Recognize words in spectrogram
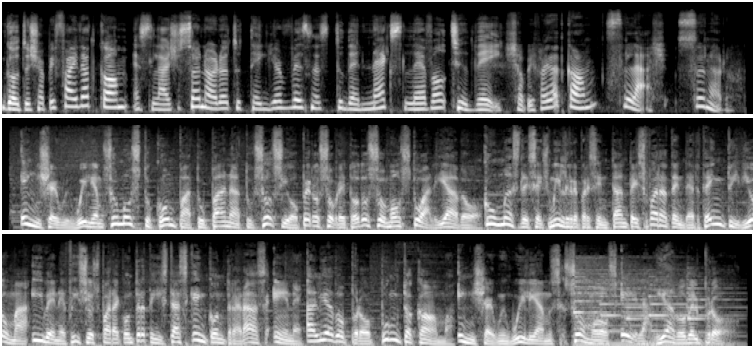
Go to shopify.com slash sonoro to take your business to the next level today. Shopify.com slash sonoro. En Sherwin Williams somos tu compa, tu pana, tu socio, pero sobre todo somos tu aliado, con más de 6.000 representantes para atenderte en tu idioma y beneficios para contratistas que encontrarás en aliadopro.com. En Sherwin Williams somos el aliado del PRO.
